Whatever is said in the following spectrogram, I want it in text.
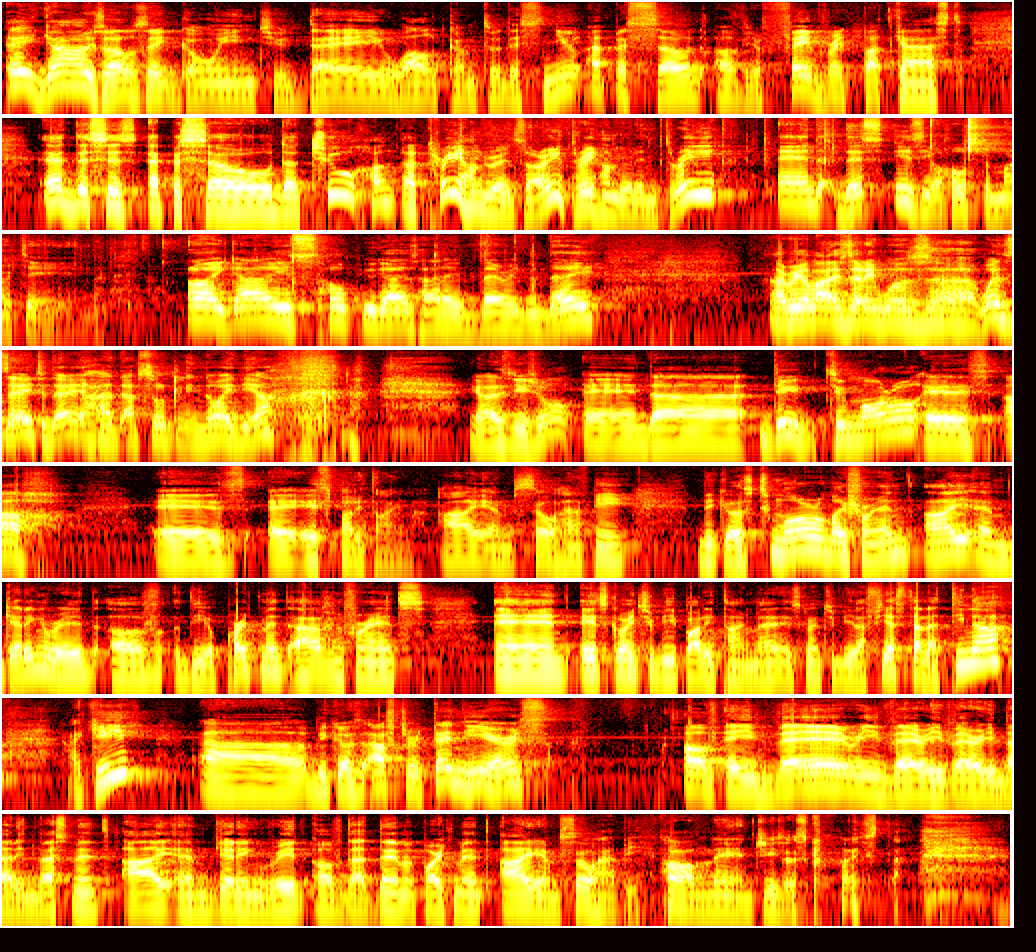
Hey guys, how's it going today? Welcome to this new episode of your favorite podcast. And this is episode 200, uh, 300, sorry, 303. And this is your host, Martin. All right, guys, hope you guys had a very good day. I realized that it was uh, Wednesday today. I had absolutely no idea. yeah, as usual. And uh, dude, tomorrow is ah uh, is a, it's party time. I am so happy because tomorrow, my friend, I am getting rid of the apartment I have in France, and it's going to be party time, man. It's going to be la fiesta latina aquí. Uh, because after 10 years, of a very, very, very bad investment. I am getting rid of that damn apartment. I am so happy. Oh man, Jesus Christ.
